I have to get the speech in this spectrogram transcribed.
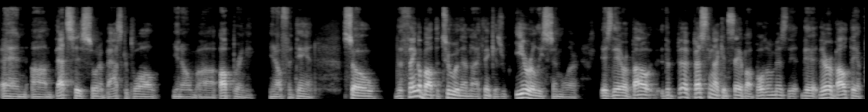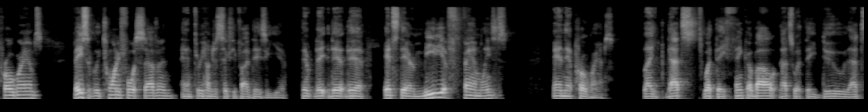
And um, that's his sort of basketball, you know, uh, upbringing, you know, for Dan. So the thing about the two of them that I think is eerily similar is they're about the best thing I can say about both of them is that they're, they're about their programs basically 24 7 and 365 days a year. They're, they, they're, they're, it's their immediate families and their programs. Like that's what they think about. That's what they do. That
